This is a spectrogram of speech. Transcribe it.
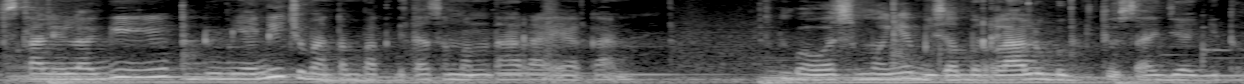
sekali lagi dunia ini cuma tempat kita sementara ya kan? Bahwa semuanya bisa berlalu begitu saja gitu.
